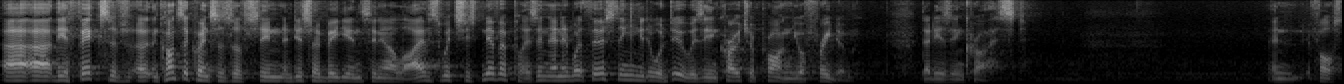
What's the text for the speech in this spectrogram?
uh, the effects of, uh, and consequences of sin and disobedience in our lives, which is never pleasant. And the first thing it will do is encroach upon your freedom that is in Christ. And false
